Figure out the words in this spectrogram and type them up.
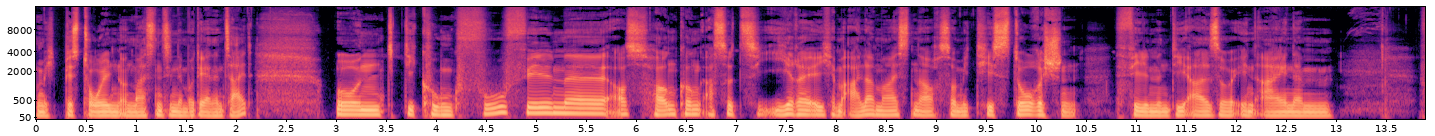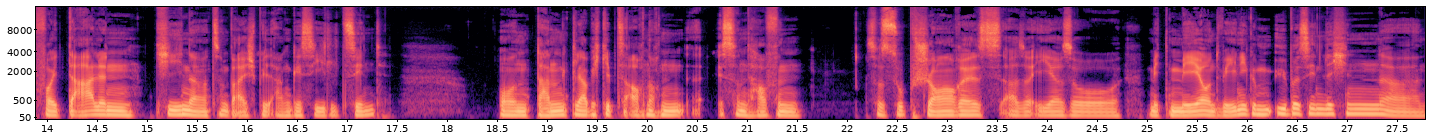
mit Pistolen und meistens in der modernen Zeit. Und die Kung-Fu-Filme aus Hongkong assoziiere ich am allermeisten auch so mit historischen Filmen, die also in einem feudalen China zum Beispiel angesiedelt sind. Und dann, glaube ich, gibt es auch noch ein, so ein Haufen so Subgenres, also eher so mit mehr und wenigem Übersinnlichen. Äh,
